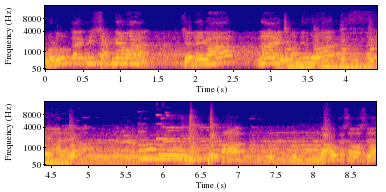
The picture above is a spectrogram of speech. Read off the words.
म्हणून काहीतरी शाकण्या माराल. चलेगा? नाही. हा. गाव कसा बसला?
